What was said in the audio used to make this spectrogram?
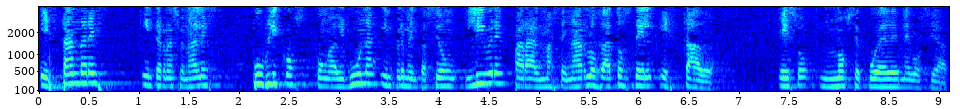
estándares internacionales públicos con alguna implementación libre para almacenar los datos del Estado. Eso no se puede negociar.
